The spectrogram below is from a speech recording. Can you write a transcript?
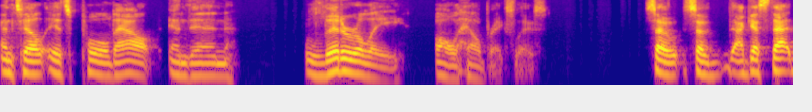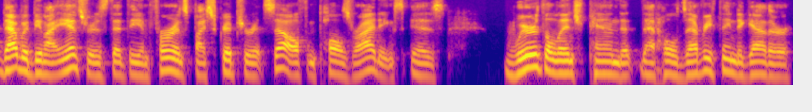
until it's pulled out and then literally all hell breaks loose so so i guess that that would be my answer is that the inference by scripture itself and paul's writings is we're the linchpin that that holds everything together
